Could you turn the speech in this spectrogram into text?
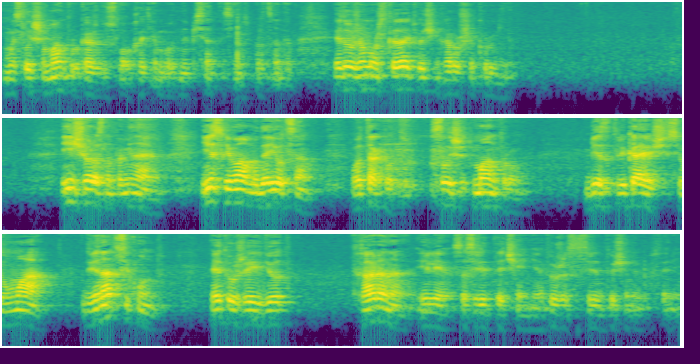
мы слышим мантру каждое слово, хотя бы вот на 50 на 70 процентов. Это уже, можно сказать, очень хорошие круги. И еще раз напоминаю, если вам удается вот так вот слышать мантру без отвлекающегося ума 12 секунд, это уже идет дхарана или сосредоточение. Это уже сосредоточенное повторение.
